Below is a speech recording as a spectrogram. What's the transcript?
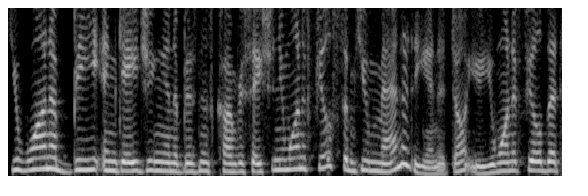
You want to be engaging in a business conversation. You want to feel some humanity in it, don't you? You want to feel that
